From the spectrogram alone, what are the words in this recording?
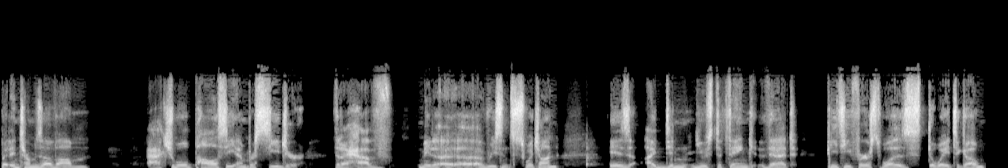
But in terms of um actual policy and procedure that I have made a, a, a recent switch on is I didn't used to think that PT first was the way to go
